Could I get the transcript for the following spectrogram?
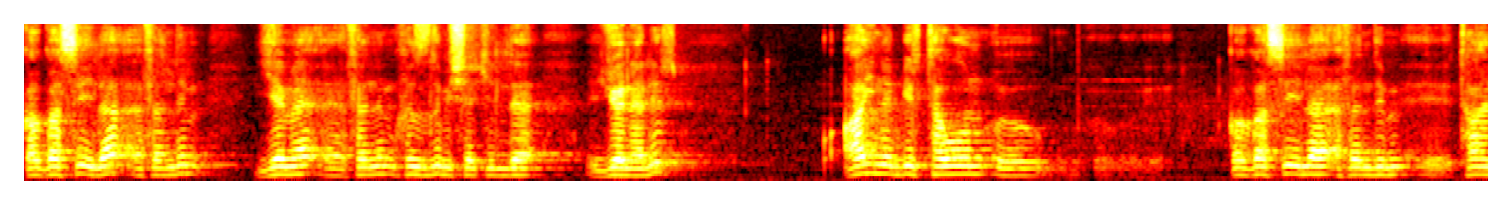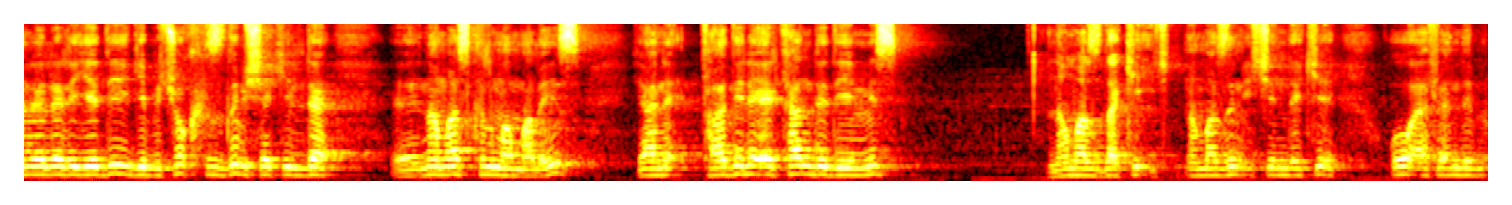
gagasıyla efendim yeme efendim hızlı bir şekilde yönelir. Aynı bir tavuğun e, gagasıyla efendim e, taneleri yediği gibi çok hızlı bir şekilde namaz kılmamalıyız. Yani tadili erkan dediğimiz namazdaki namazın içindeki o efendim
